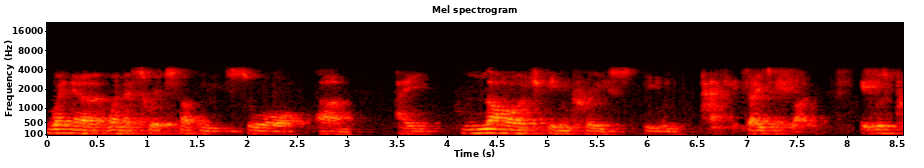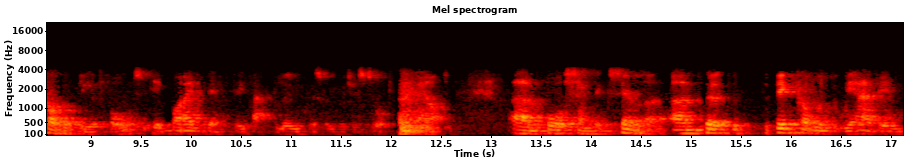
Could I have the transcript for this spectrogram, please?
when a, when a switch suddenly saw um, a large increase in packet data flow, it was probably a fault. It might have been a feedback loop, as we were just talking about, um, or something similar. Um, the, the, the big problem that we have in,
